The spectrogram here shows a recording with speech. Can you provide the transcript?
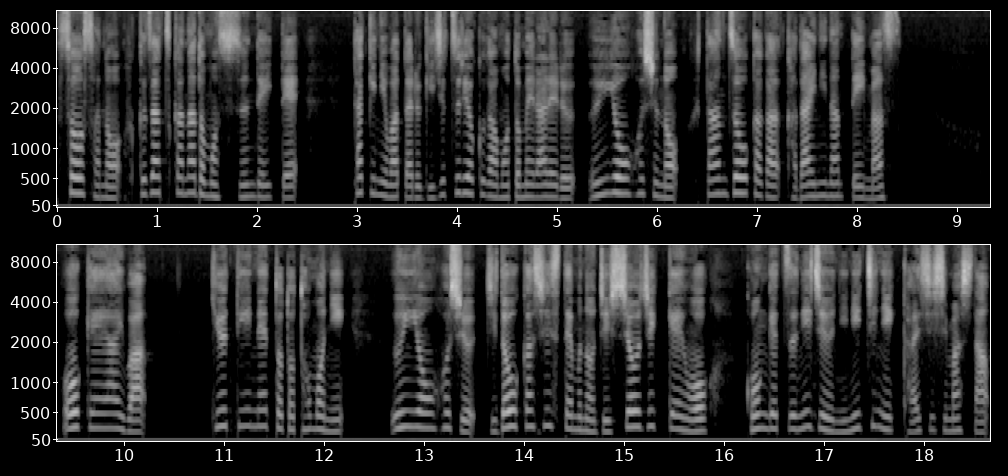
操作の複雑化なども進んでいて多岐にわたる技術力が求められる運用保守の負担増加が課題になっています。OKI は QT ネットとともに運用保守自動化システムの実証実験を今月22日に開始しました。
